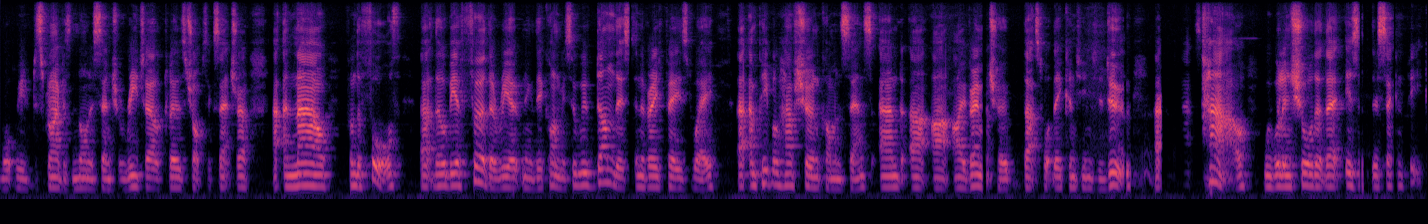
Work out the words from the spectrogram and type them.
what we describe as non-essential retail, clothes shops, etc. Uh, and now from the 4th, uh, there will be a further reopening of the economy. So we've done this in a very phased way uh, and people have shown common sense, and uh, I very much hope that's what they continue to do. Uh, that's how we will ensure that there isn't this second peak.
